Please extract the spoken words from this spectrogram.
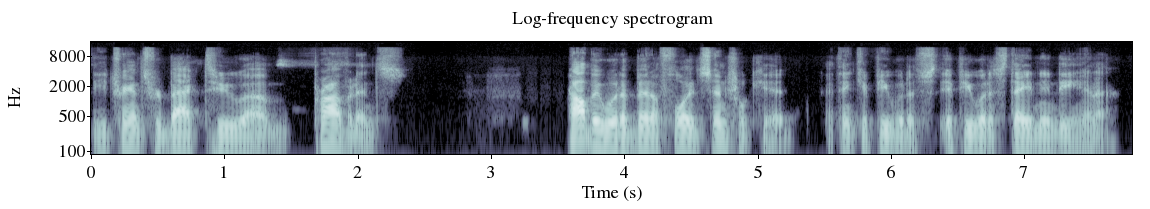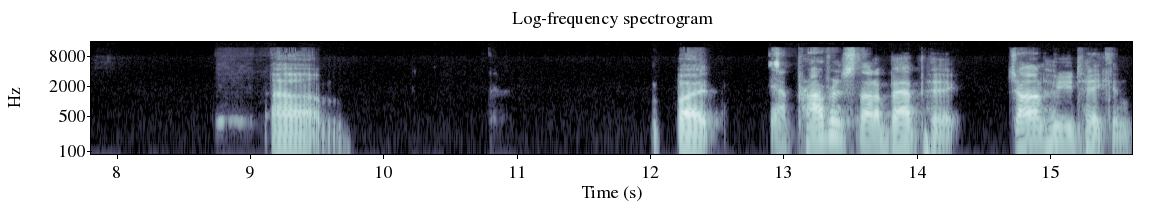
he transferred back to um, Providence. Probably would have been a Floyd Central kid, I think, if he would have if he would have stayed in Indiana. Um, but yeah, Providence not a bad pick. John, who you taking?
